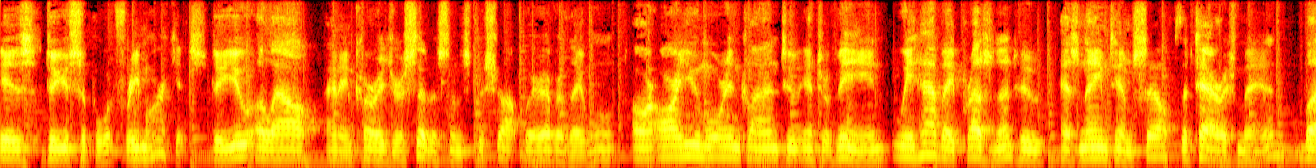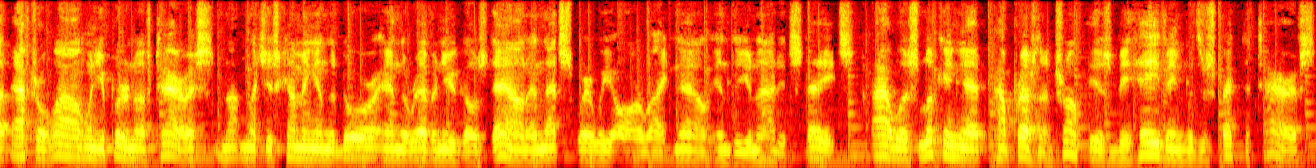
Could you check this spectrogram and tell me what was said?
is do you support free markets? Do you allow and encourage your citizens to shop wherever they want? Or are you more inclined to intervene? We have a president who has named himself the tariff man, but after a while, when you put enough tariffs, not much is coming in the door and the revenue goes down. And that's where we are right now in the United States. I was looking at how President Trump is behaving with respect to tariffs.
